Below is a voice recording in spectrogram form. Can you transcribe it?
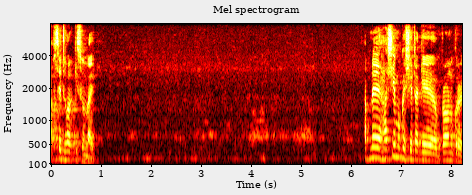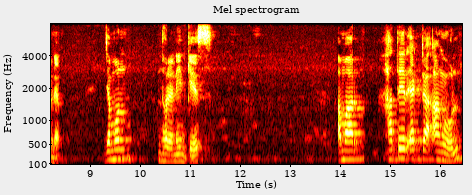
আপসেট হওয়ার কিছু নাই। আপনি হাসি মুখে সেটাকে গ্রহণ করে নেন। যেমন ধরেন ইন কেস আমার হাতের একটা আঙুল।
